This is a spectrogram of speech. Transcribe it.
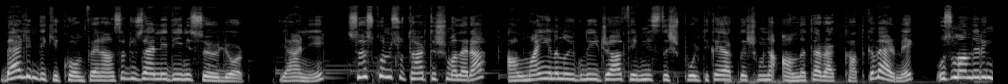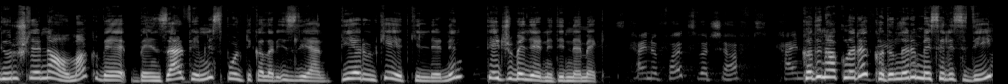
Berlin'deki konferansı düzenlediğini söylüyor. Yani söz konusu tartışmalara Almanya'nın uygulayacağı feminist dış politika yaklaşımını anlatarak katkı vermek, uzmanların görüşlerini almak ve benzer feminist politikalar izleyen diğer ülke yetkililerinin tecrübelerini dinlemek. Kadın hakları kadınların meselesi değil,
